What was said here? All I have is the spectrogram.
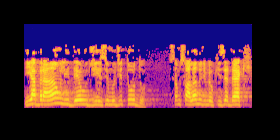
e Abraão lhe deu o dízimo de tudo. Estamos falando de Melquisedeque.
